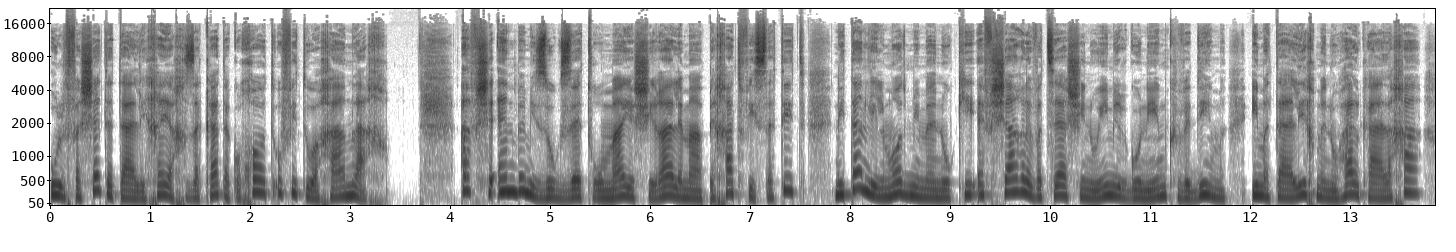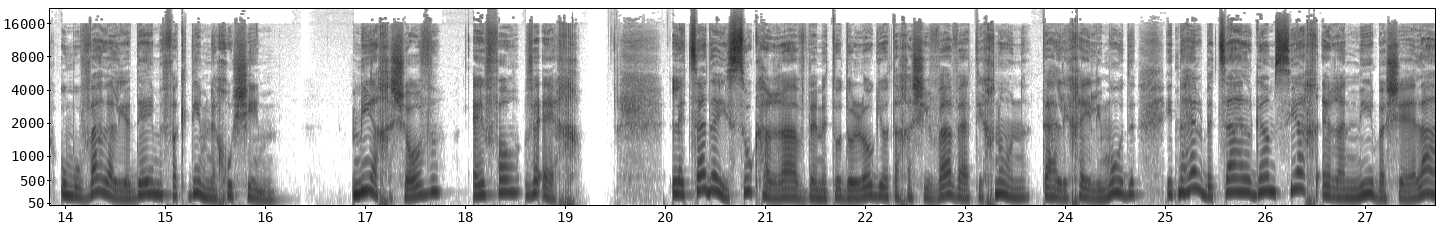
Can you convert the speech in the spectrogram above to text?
ולפשט את תהליכי החזקת הכוחות ופיתוח האמל"ח. אף שאין במיזוג זה תרומה ישירה למהפכה תפיסתית, ניתן ללמוד ממנו כי אפשר לבצע שינויים ארגוניים כבדים אם התהליך מנוהל כהלכה ומובל על ידי מפקדים נחושים. מי יחשוב, איפה ואיך. לצד העיסוק הרב במתודולוגיות החשיבה והתכנון, תהליכי לימוד, התנהל בצה"ל גם שיח ערני בשאלה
